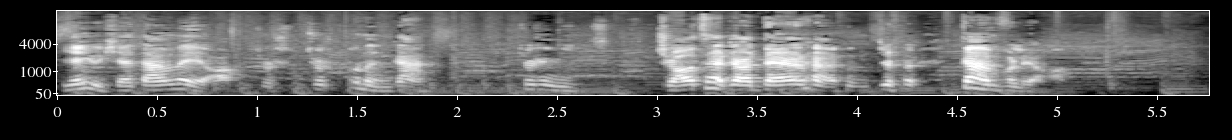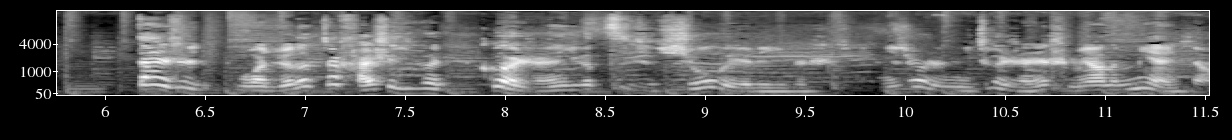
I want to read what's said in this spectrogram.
也有些单位啊，就是就是不能干，就是你只要在这儿待着，你 就干不了。但是我觉得这还是一个个人一个自己修为的一个事情。你就是你这个人什么样的面相，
